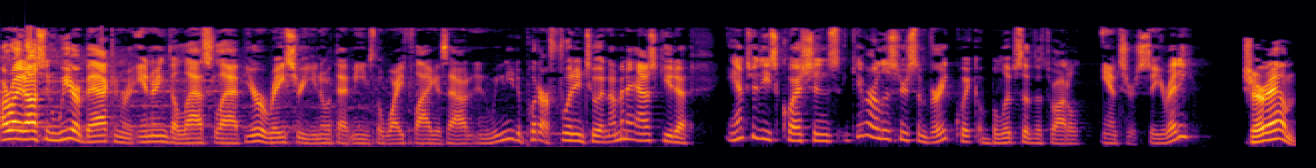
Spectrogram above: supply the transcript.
All right, Austin, we are back and we're entering the last lap. You're a racer. You know what that means. The white flag is out and we need to put our foot into it. And I'm going to ask you to answer these questions. Give our listeners some very quick blips of the throttle answers. So you ready? Sure am.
